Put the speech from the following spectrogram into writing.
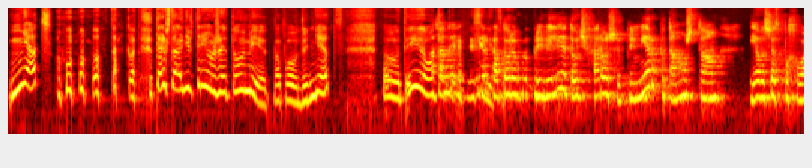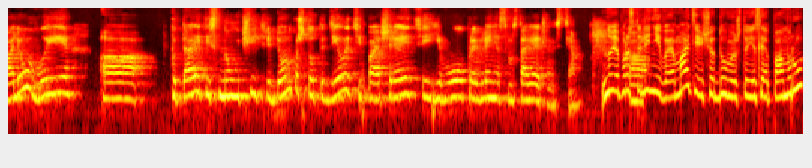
нет. Вот так вот. Так что они в три уже это умеют по поводу нет. Вот, и он на самом деле, пример, который вы привели, это очень хороший пример, потому что я вас сейчас похвалю, вы а, пытаетесь научить ребенка что-то делать и поощряете его проявление самостоятельности. Ну, я просто а... ленивая мать, и еще думаю, что если я помру,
